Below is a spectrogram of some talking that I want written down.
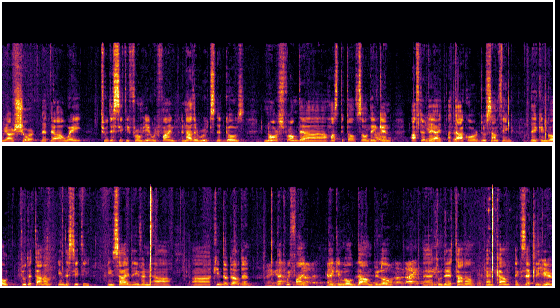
We are sure that there are way to the city from here. We find another route that goes north from the hospital, so they can, after they attack or do something, they can go to the tunnel in the city, inside even a, a kindergarten that we find. They can go down below uh, to the tunnel and come exactly here,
